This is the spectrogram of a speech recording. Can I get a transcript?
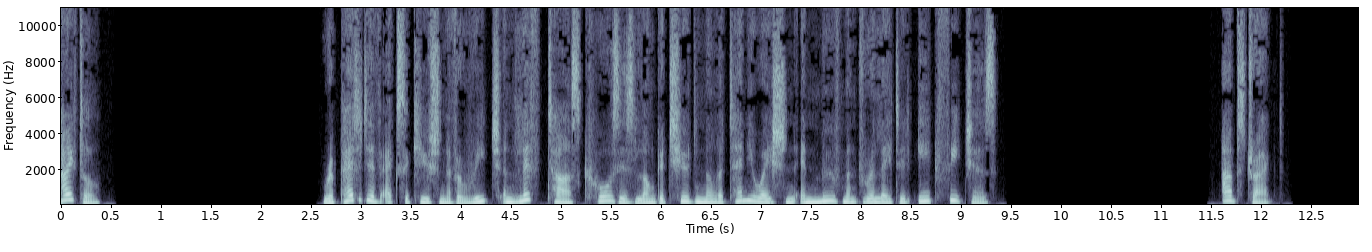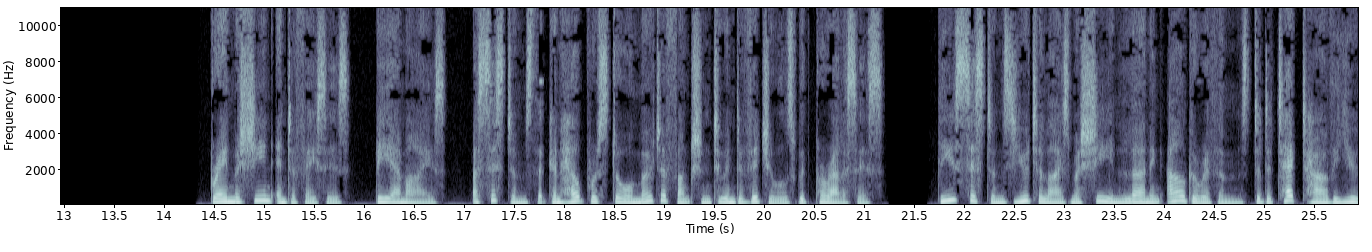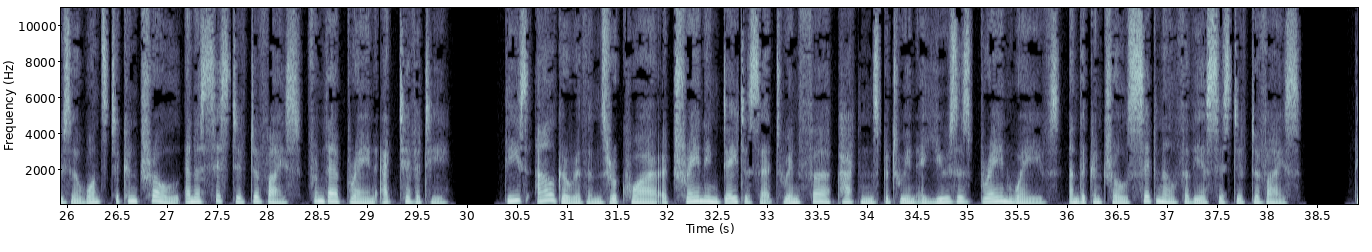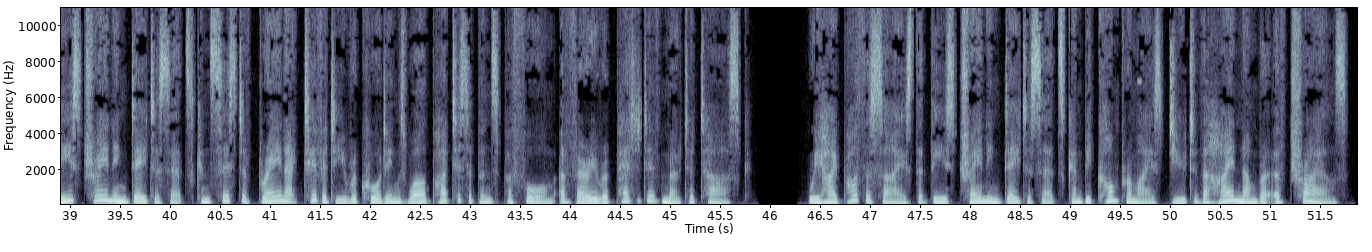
Title Repetitive execution of a reach and lift task causes longitudinal attenuation in movement related EEG features. Abstract Brain machine interfaces, BMIs, are systems that can help restore motor function to individuals with paralysis. These systems utilize machine learning algorithms to detect how the user wants to control an assistive device from their brain activity. These algorithms require a training dataset to infer patterns between a user's brain waves and the control signal for the assistive device. These training datasets consist of brain activity recordings while participants perform a very repetitive motor task. We hypothesize that these training datasets can be compromised due to the high number of trials.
